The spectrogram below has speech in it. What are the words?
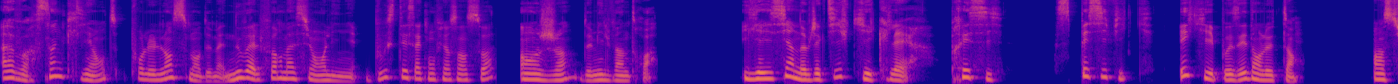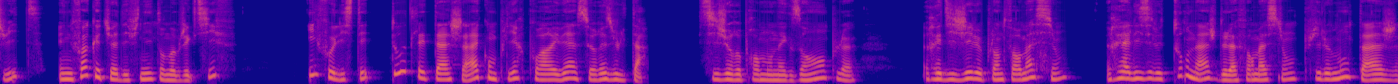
avoir 5 clientes pour le lancement de ma nouvelle formation en ligne Booster sa confiance en soi en juin 2023. Il y a ici un objectif qui est clair, précis, spécifique et qui est posé dans le temps. Ensuite, une fois que tu as défini ton objectif, il faut lister toutes les tâches à accomplir pour arriver à ce résultat. Si je reprends mon exemple, rédiger le plan de formation, réaliser le tournage de la formation puis le montage,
